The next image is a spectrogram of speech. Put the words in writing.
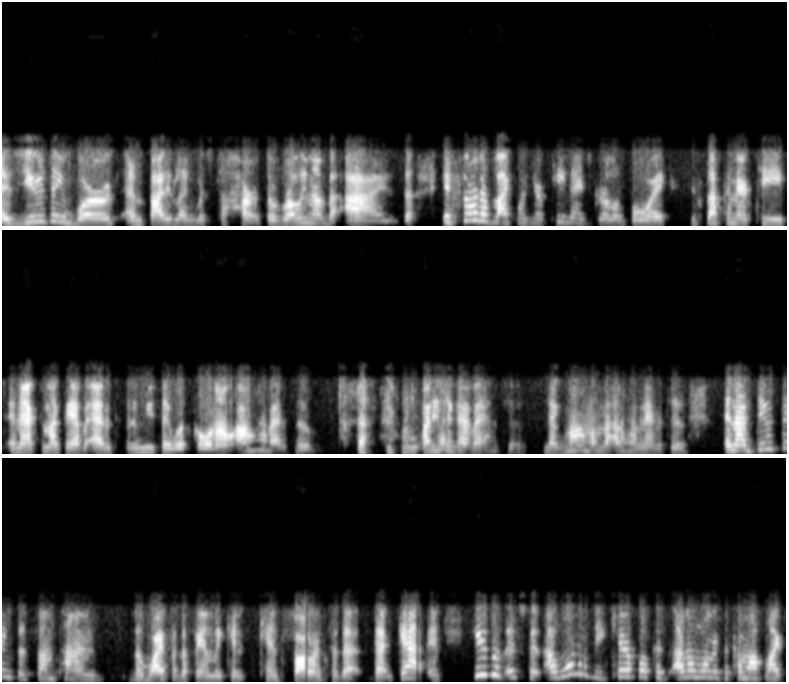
is using words and body language to hurt. The rolling of the eyes. It's sort of like when you're a teenage girl or boy is sucking their teeth and acting like they have an attitude, and you say, "What's going on?" I don't have an attitude. Why do you think I have an attitude? Like, mom, I'm not. I don't have an attitude. And I do think that sometimes the wife of the family can can fall into that that gap. And here's what's interesting. I want to be careful because I don't want it to come off like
